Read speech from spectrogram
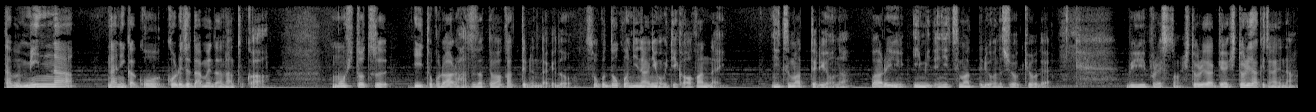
多分みんな何かこう、これじゃダメだなとか、もう一ついいところあるはずだって分かってるんだけど、そこどこに何を置いていいか分かんない。煮詰まってるような、悪い意味で煮詰まってるような状況で、ビリー・プレストン一人だけ、一人だけじゃないな。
